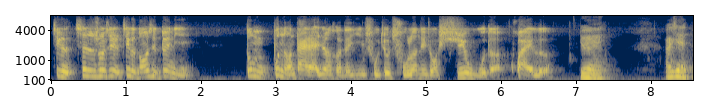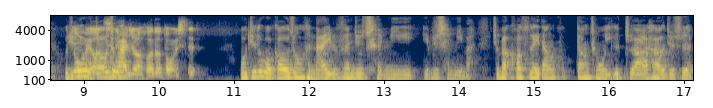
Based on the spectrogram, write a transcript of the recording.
这个甚至说这这个东西对你都不能带来任何的益处，就除了那种虚无的快乐，对，而且我觉得我没有其他任何的东西。我觉得我高中很大一部分就沉迷，也不是沉迷吧，就把 cosplay 当当成我一个主要爱好，就是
